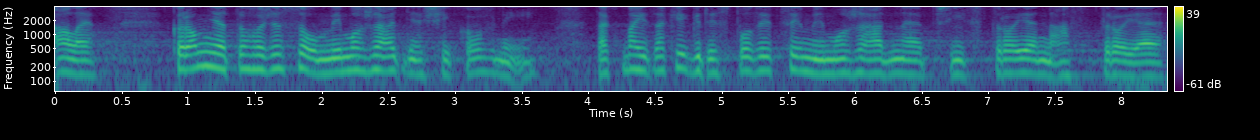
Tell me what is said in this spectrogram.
ale kromě toho, že jsou mimořádně šikovní, tak mají taky k dispozici mimořádné přístroje, nástroje.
